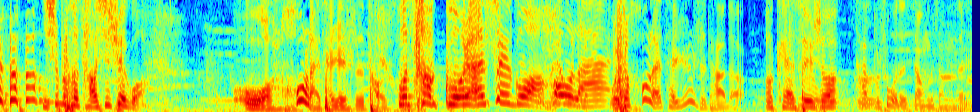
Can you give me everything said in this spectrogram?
你是不是和曹曦睡过？我后来才认识的曹曦，我操，果然睡过。后来我是后来才认识他的。，OK，所以说他不是我的项目上面的人，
